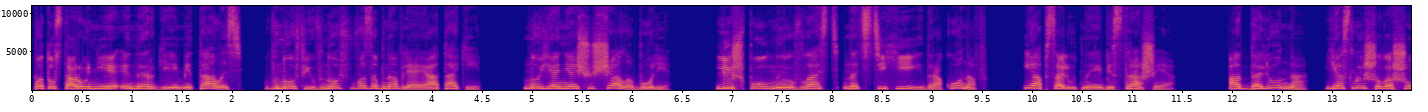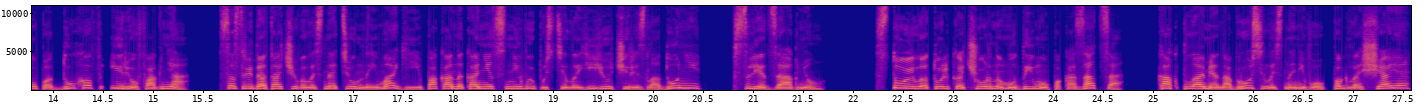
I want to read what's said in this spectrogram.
Потусторонняя энергия металась, вновь и вновь возобновляя атаки. Но я не ощущала боли, лишь полную власть над стихией драконов и абсолютное бесстрашие. Отдаленно я слышала шепот духов и рев огня, сосредотачивалась на темной магии, пока, наконец, не выпустила ее через ладони вслед за огнем. Стоило только черному дыму показаться, как пламя набросилось на него, поглощая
